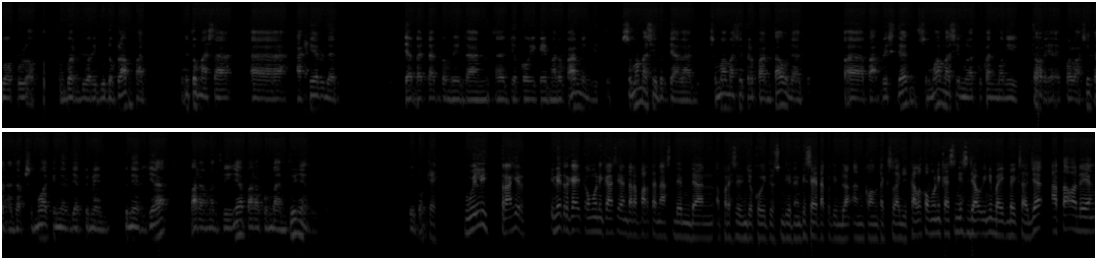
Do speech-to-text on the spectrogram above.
20 Oktober 2024 itu masa uh, akhir dari jabatan pemerintahan uh, Jokowi Kiai Maruf Amin gitu semua masih berjalan semua masih terpantau dan uh, Pak Presiden semua masih melakukan monitor ya evaluasi terhadap semua kinerja kinerja para menterinya para pembantunya gitu. gitu. Oke, Bu Willy terakhir ini terkait komunikasi antara Partai Nasdem dan Presiden Jokowi itu sendiri. Nanti saya takut dibilang unkonteks lagi. Kalau komunikasinya sejauh ini baik-baik saja atau ada yang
